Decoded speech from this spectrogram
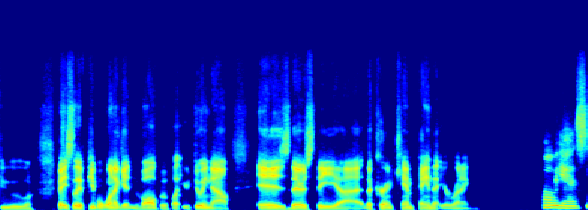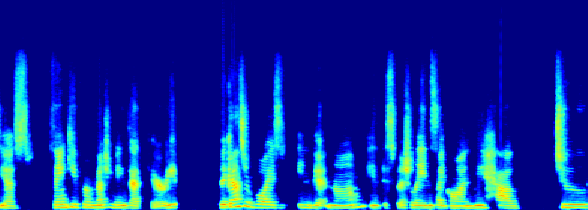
to basically if people want to get involved with what you're doing now is there's the uh, the current campaign that you're running. Oh yes, yes. Thank you for mentioning that, Carrie. The Cancer Voice in Vietnam, especially in Saigon, we have two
